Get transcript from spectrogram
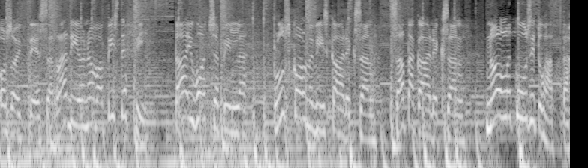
osoitteessa radionova.fi tai Whatsappilla plus 358 108 06000.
